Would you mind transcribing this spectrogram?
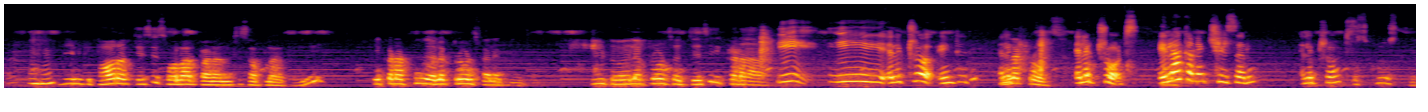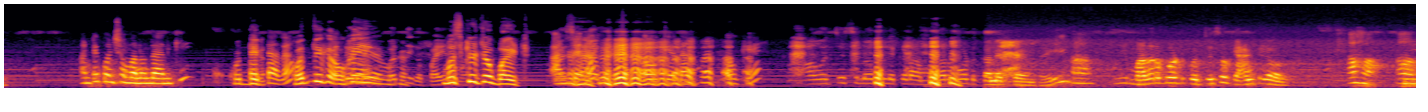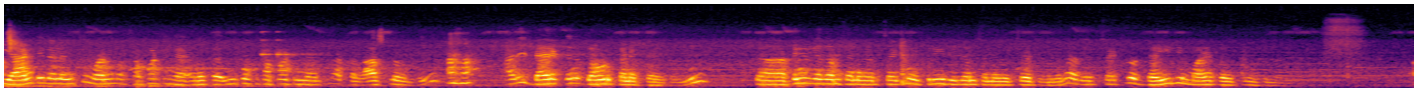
దీనికి పవర్ వచ్చేసి సోలార్ ప్యానల్ నుంచి సప్లై అవుతుంది. ఇక్కడ టూ ఎలక్ట్రోడ్స్ కనెక్ట్ చేశారు. ఈ టూ ఎలక్ట్రోడ్స్ వచ్చేసి ఇక్కడ ఈ ఈ ఎలక్ట్రో ఏంటిది? ఎలక్ట్రోడ్స్ ఎలక్ట్రోడ్స్ ఎలా కనెక్ట్ చేశారు ఎలక్ట్రోడ్స్ స్క్రూస్ అంటే కొంచెం మనం దానికి కొద్దిగా కొద్దిగా ఒక మస్కిటో బైట్ అంతే. Okay okay. ఆ వచ్చేసి లోపల ఇక్కడ మదర్ బోర్డ్ కనెక్ట్ అయి ఉంటాయి. ఈ మదర్ బోర్డ్కి వచ్చేసి ఒక యాంటీనా ఉంటుంది. ఈ యాంటీనా నుంచి వన్ సపోర్టింగ్ ఒక ఇంకొక సపోర్టింగ్ యాంటీనా అక్కడ లాస్ట్లో ఉంది. అది డైరెక్ట్గా క్లౌడ్ కనెక్ట్ ఉంటుంది త్రీ రిజమ్స్ అనే వెబ్సైట్లో త్రీ రిజమ్స్ అనే వెబ్సైట్ ఉంది కదా ఆ వెబ్సైట్లో డైలీ మానిటర్ అవుతూ ఉంటుంది.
